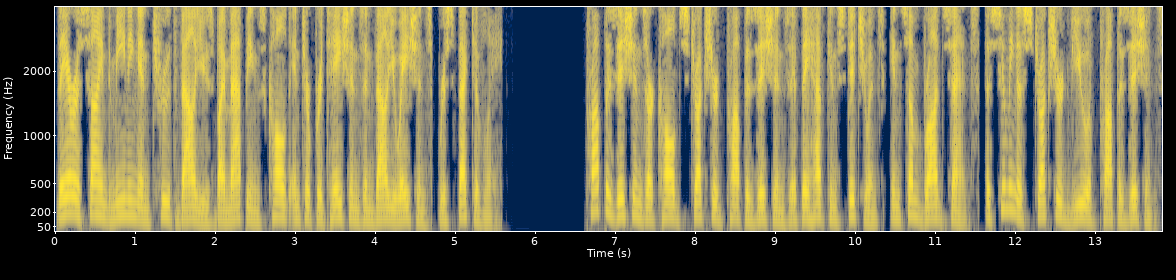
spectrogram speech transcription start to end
They are assigned meaning and truth values by mappings called interpretations and valuations, respectively. Propositions are called structured propositions if they have constituents, in some broad sense. Assuming a structured view of propositions,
